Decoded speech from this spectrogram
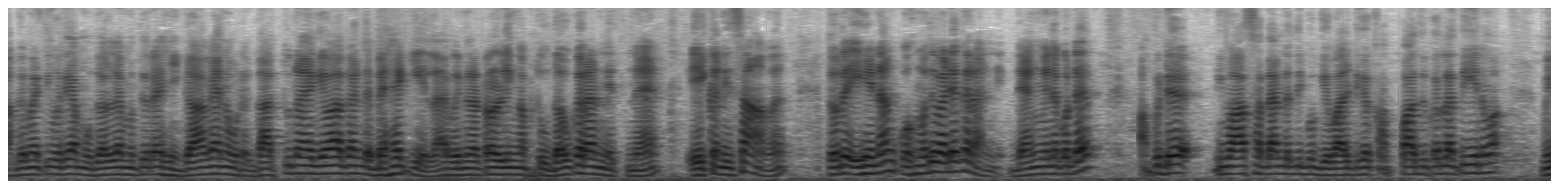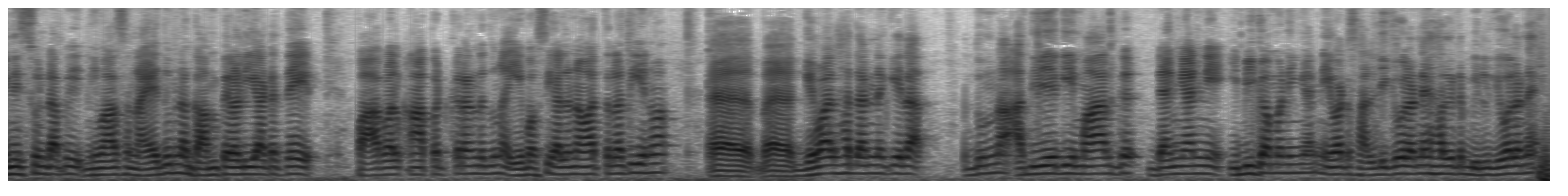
අගමැතිවරයා මුදල් ඇමතිවරයා හිඟා ගන්නකොට ගත්තු ණය ගෙවා ගන්න බෑ කියලා වෙන රටවල් වලින් අපිට උදව් කරන්නෙත් නැහැ. ඒක නිසාම ඒතොර එහෙනම් කොහොමද වැඩ කරන්නේ? දැන් වෙනකොට අපිට නිවාස හදන්න දීපු ගෙවල් ටික කප්පාදු කරලා තියෙනවා. මිනිස්සුන්ට අපි නිවාස ණය දුන්නා. ගම්පෙරළි යටතේ පාරවල් කාපට් කරන්න දුන්නා. ඒ බස් යල නවත්තලා තියෙනවා. ගෙවල් හදන්න කියලා දුන්නා අධිවේගී මාර්ග දැන් යන්නේ ඉබි ගමනින් යන්නේ ඒවට සල්ලි ගෙවලා නැහැ හරියට බිල් ගෙවලා නැහැ.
